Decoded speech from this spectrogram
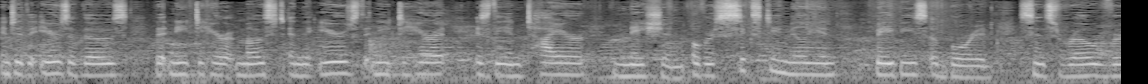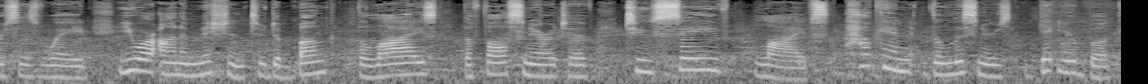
into the ears of those that need to hear it most. And the ears that need to hear it is the entire nation. Over 60 million babies aborted since Roe versus Wade. You are on a mission to debunk the lies, the false narrative, to save lives. How can the listeners get your book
